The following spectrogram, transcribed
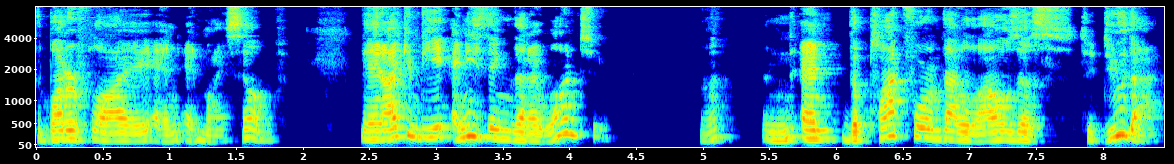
the butterfly and, and myself, then I can be anything that I want to. Huh? And, and the platform that allows us to do that,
